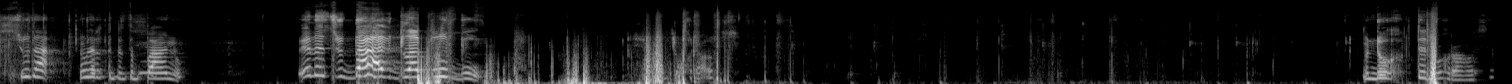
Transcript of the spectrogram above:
Сюди. Зараз тебе забану. Іди сюди від лабубу. Сюди догрався. Дог, ти догрався.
